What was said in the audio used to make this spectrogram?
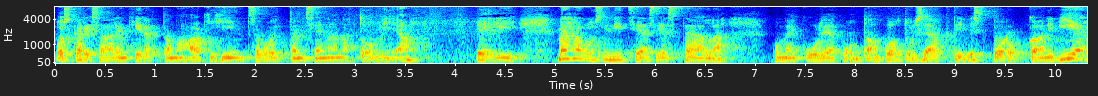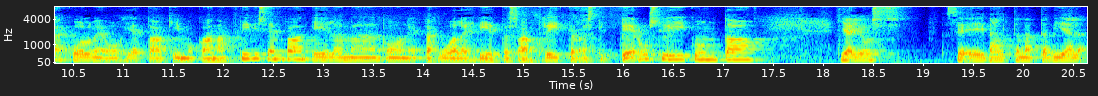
Oskari Saaren kirjoittama Aki Hintsa voittamisen anatomia. Eli mä haluaisin itse asiassa täällä kun meidän kuulijakunta on kohtuullisen aktiivista porukkaa, niin vielä kolme ohjettaakin mukaan aktiivisempaan elämään on, että huolehdi, että saat riittävästi perusliikuntaa. Ja jos se ei välttämättä vielä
